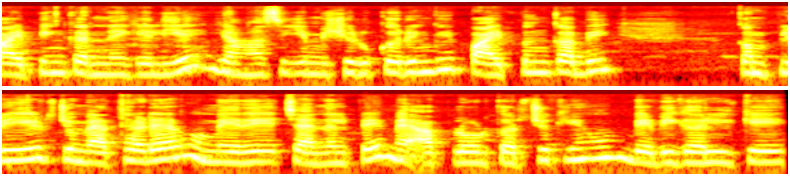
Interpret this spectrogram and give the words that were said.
पाइपिंग करने के लिए यहाँ से ये मैं शुरू करूँगी। पाइपिंग का भी कंप्लीट जो मेथड है वो मेरे चैनल पे मैं अपलोड कर चुकी हूँ। बेबी गर्ल के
